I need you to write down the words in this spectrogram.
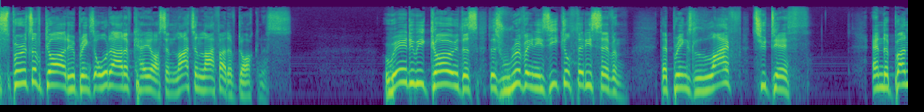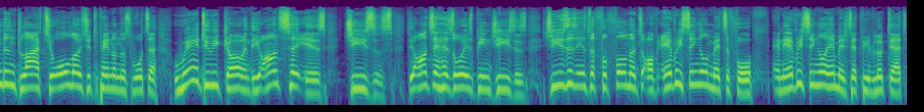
Spirit of God who brings order out of chaos and light and life out of darkness. Where do we go? This, this river in Ezekiel 37 that brings life to death and abundant life to all those who depend on this water. Where do we go? And the answer is Jesus. The answer has always been Jesus. Jesus is the fulfillment of every single metaphor and every single image that we've looked at,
